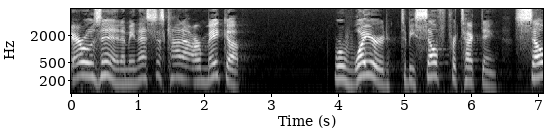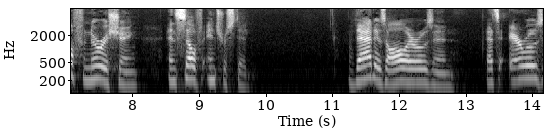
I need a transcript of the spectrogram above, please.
arrows in. I mean, that's just kind of our makeup. We're wired to be self protecting, self nourishing, and self interested. That is all arrows in. That's arrows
